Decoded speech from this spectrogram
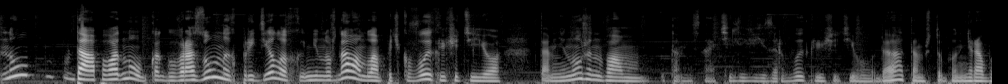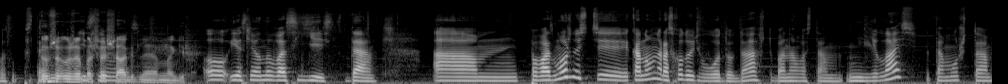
Ну, да, по, ну, как бы в разумных пределах не нужна вам лампочка, выключить ее там не нужен вам, там, не знаю, телевизор, выключить его, да, там, чтобы он не работал постоянно. Это уже, уже большой шаг вас, для многих. О, если он у вас есть, да. А, по возможности экономно расходовать воду, да, чтобы она у вас там не лилась, потому что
